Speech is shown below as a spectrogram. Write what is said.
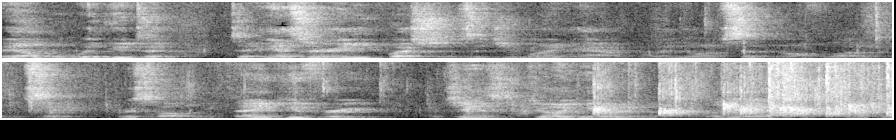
available with you to, to answer any questions that you might have. I know I've said an awful lot of things. So, first of all, let me thank you for the chance to join you, and let me ask, answer.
